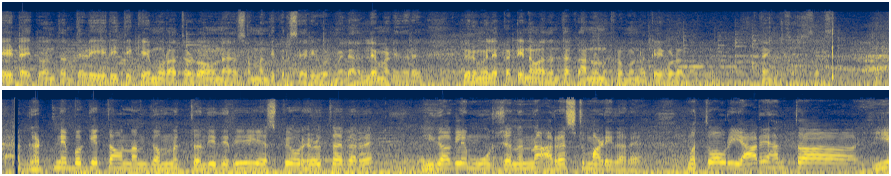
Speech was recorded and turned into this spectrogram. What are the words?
ಲೇಟ್ ಆಯಿತು ಅಂತಂತೇಳಿ ಈ ರೀತಿ ಕೇಮು ರಾತಾಡು ಅವನ ಸಂಬಂಧಿಕರು ಸೇರಿ ಇವ್ರ ಮೇಲೆ ಹಲ್ಲೆ ಮಾಡಿದ್ದಾರೆ. ಇವರ ಮೇಲೆ ಕಠಿಣವಾದಂಥ ಕಾನೂನು ಕ್ರಮವನ್ನು ಕೈಗೊಳ್ಳಲಾಗುವುದು ಥ್ಯಾಂಕ್ ಯು ಸರ್ ಘಟನೆ ಬಗ್ಗೆ ತಾವು ನನ್ನ ಗಮನಕ್ಕೆ ತಂದಿದ್ದೀರಿ. ಎಸ್ ಪಿ ಅವ್ರು ಹೇಳ್ತಾ ಇದ್ದಾರೆ. ಈಗಾಗಲೇ ಮೂರು ಜನನ್ನ ಅರೆಸ್ಟ್ ಮಾಡಿದ್ದಾರೆ. ಮತ್ತು ಅವರು ಯಾರೇ ಹಂತ ಹೀಯ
